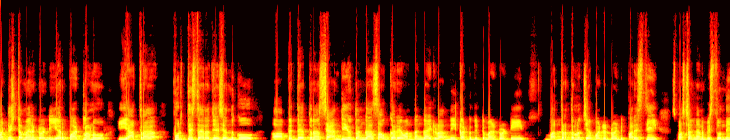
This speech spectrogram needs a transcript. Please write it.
పటిష్టమైనటువంటి ఏర్పాట్లను ఈ యాత్ర పూర్తి స్థాయిలో చేసేందుకు పెద్ద ఎత్తున శాంతియుతంగా సౌకర్యవంతంగా ఇక్కడ అన్ని కట్టుదిట్టమైనటువంటి భద్రతలు చేపట్టేటువంటి పరిస్థితి స్పష్టంగా కనిపిస్తుంది.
